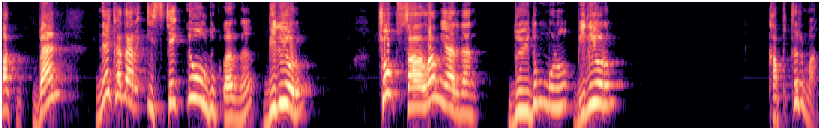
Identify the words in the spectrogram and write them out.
Bak ben ne kadar istekli olduklarını biliyorum. Çok sağlam yerden duydum bunu, biliyorum. Kaptırma.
